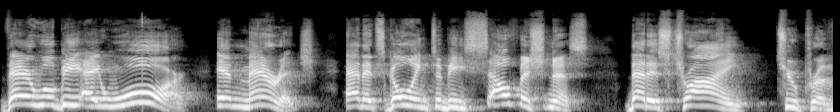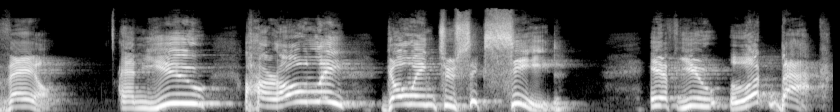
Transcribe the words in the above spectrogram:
There will be a war in marriage and it's going to be selfishness that is trying to prevail. And you are only going to succeed if you look back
